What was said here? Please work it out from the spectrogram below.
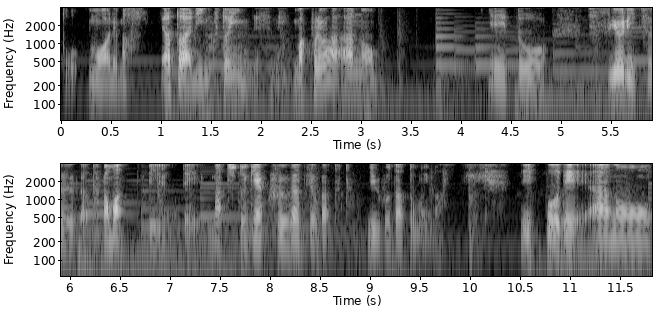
と思われます。であとはリンクトインですね。まあ、これは、あの、えっ、ー、と、失業率が高まっているので、まあ、ちょっと逆風が強かったということだと思います。一方で、あの、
